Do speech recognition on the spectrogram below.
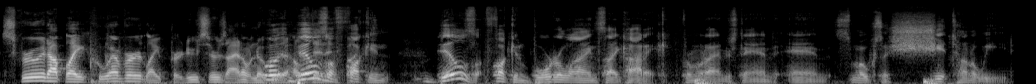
screw it up like whoever, like producers. I don't know who the Well, hell Bill's a but- fucking Bill's a fucking borderline psychotic, from what I understand, and smokes a shit ton of weed.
